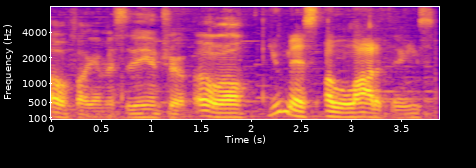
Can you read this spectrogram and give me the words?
oh fuck! I missed the intro. Oh well. You miss a lot of things.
